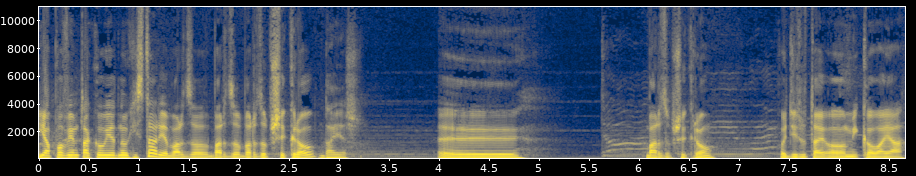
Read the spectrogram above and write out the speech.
ja powiem taką jedną historię bardzo, bardzo, bardzo przykrą. Dajesz. Yy... Bardzo przykrą. Chodzi tutaj o Mikołaja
